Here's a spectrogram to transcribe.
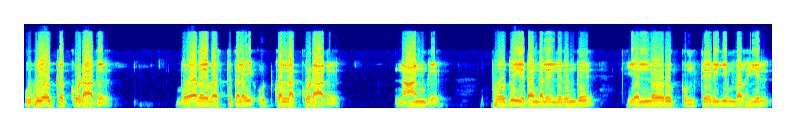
உபயோகிக்கக்கூடாது. போதை வஸ்துக்களை உட்கொள்ளக்கூடாது. நான்கு பொது இடங்களிலிருந்து எல்லோருக்கும் தெரியும் வகையில்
